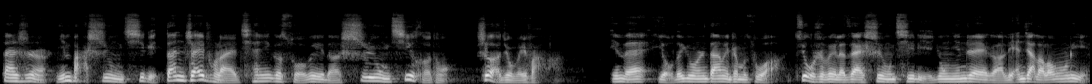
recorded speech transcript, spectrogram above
但是您把试用期给单摘出来，签一个所谓的试用期合同，这就违法了。因为有的用人单位这么做，就是为了在试用期里用您这个廉价的劳动力。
